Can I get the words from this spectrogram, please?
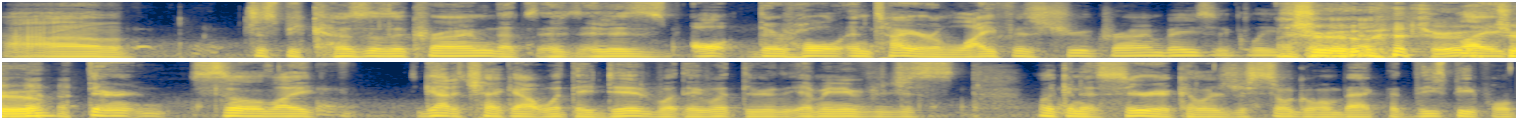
Uh, just because of the crime, that's it, it is all their whole entire life is true crime, basically. So, True, True. like, true. They're so like you got to check out what they did, what they went through. I mean, if you're just looking at serial killers, you're still going back, but these people,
